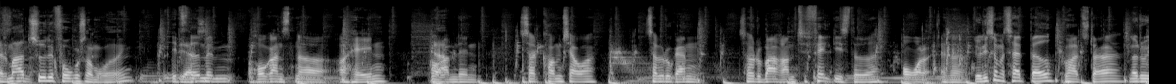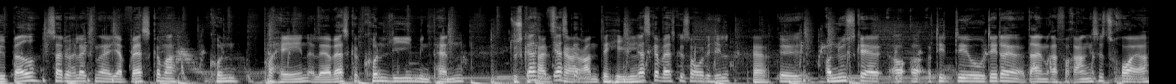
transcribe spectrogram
et meget tydeligt fokusområde, ikke? Et Ja. sted mellem hårgrænsen og, og hagen. På Ja. ja. ramme den. Så et cum shower. Så vil du gerne... Så vil du bare ramme tilfældige steder over... Altså, Det er jo ligesom at tage et bad. du har et større... Når du er i bad, så er det jo heller ikke sådan, at jeg vasker mig kun på hagen, eller jeg vasker kun lige min pande. Du skal Jeg- faktisk jeg have skal- ramt det hele. Jeg skal vaskes over det hele. Ja. Øh, og nu skal jeg, og, og og det, det er jo det, der, der er en reference, tror jeg.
